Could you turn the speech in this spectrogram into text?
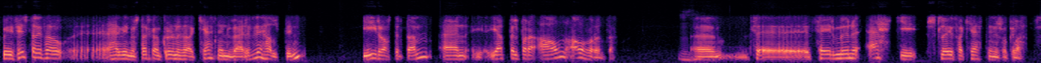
Sko í fyrsta við þá eh, hef ég nú sterkan grunni það að keppnin verði haldinn í Rotterdam en jafnvel bara án áhörunda. Um, þe þeir munu ekki slaufa keppninu svo glatt.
